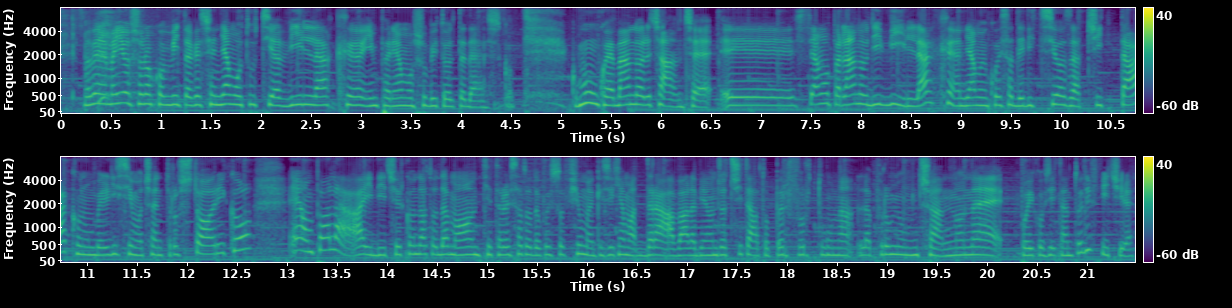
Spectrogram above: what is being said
Va bene, ma io sono convinta che se andiamo tutti a Villach impariamo subito il tedesco. Comunque, bando alle ciance, eh, stiamo parlando di Villach, andiamo in questa deliziosa città con un bellissimo centro storico. È un po' la Heidi, circondato da monti, attraversato da questo fiume che si chiama Drava, l'abbiamo già citato, per fortuna la pronuncia non è poi così tanto difficile.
